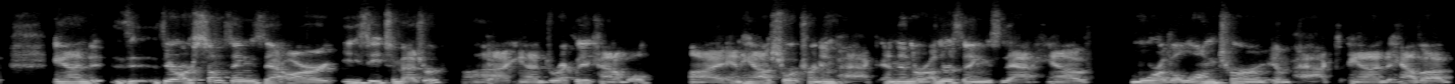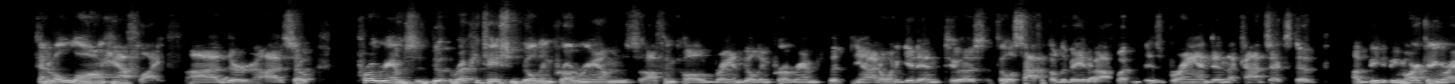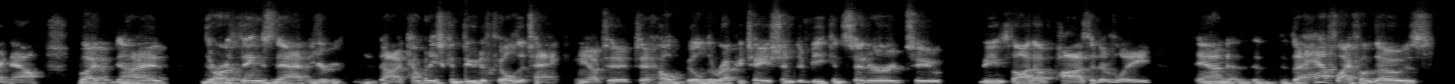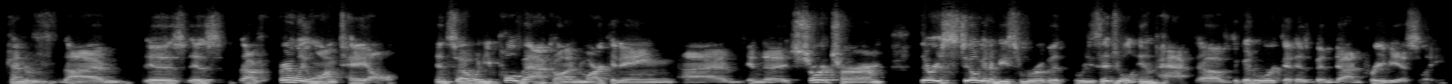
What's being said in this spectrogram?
And th- there are some things that are easy to measure uh, and directly accountable uh, and have short term impact. And then there are other things that have more of a long term impact and have a kind of a long half life. Uh, there, uh, so programs, reputation building programs, often called brand building programs, but you know, I don't want to get into a philosophical debate about what is brand in the context of, of B2B marketing right now. But uh, there are things that your uh, companies can do to fill the tank, you know, to, to help build the reputation, to be considered, to be thought of positively. And the half life of those kind of um, is is a fairly long tail. And so when you pull back on marketing uh, in the short term, there is still going to be some re- residual impact of the good work that has been done previously.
